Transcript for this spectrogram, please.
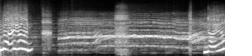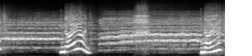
নয়ন! নয়ন! নয়ন! নয়ন!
